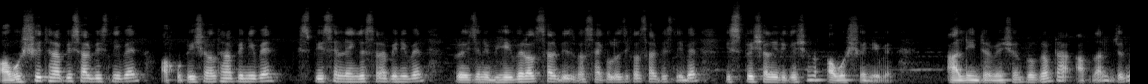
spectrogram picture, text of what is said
অবশ্যই থেরাপি সার্ভিস নেবেন অকুপেশনাল থেরাপি নেবেন স্পেশাল ল্যাঙ্গুয়েজ থেরাপি নেবেন প্রয়োজনে বিহেভিয়ারাল সার্ভিস বা সাইকোলজিক্যাল সার্ভিস নেবেন স্পেশাল এডুকেশন অবশ্যই নেবেন। আর্লি ইন্টারভেনশন প্রোগ্রামটা আপনার জন্য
